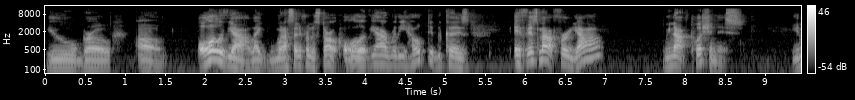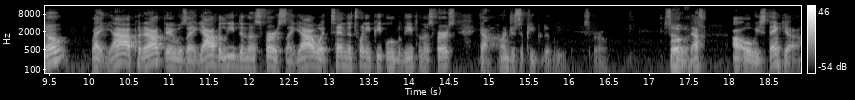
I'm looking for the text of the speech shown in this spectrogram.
you, bro, um, all of y'all. Like when I said it from the start, all of y'all really helped it because if it's not for y'all, we're not pushing this. You know, like y'all put it out there. It was like y'all believed in us first. Like y'all, what ten to twenty people who believed in us first, got hundreds of people to believe in us, bro. So Well- that's I always thank y'all.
